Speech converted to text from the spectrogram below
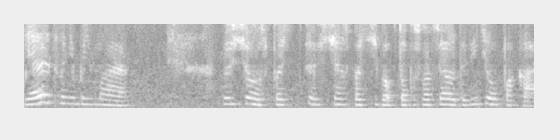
я этого не понимаю. Ну все, всем спасибо, кто посмотрел это видео, пока.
